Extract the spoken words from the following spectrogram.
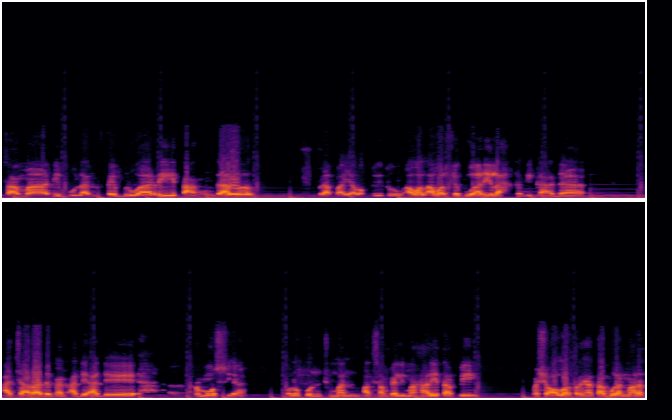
sama di bulan Februari tanggal berapa ya waktu itu? Awal-awal Februari lah ketika ada acara dengan adik-adik eh, remus ya. Walaupun cuma 4 sampai 5 hari tapi Masya Allah ternyata bulan Maret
